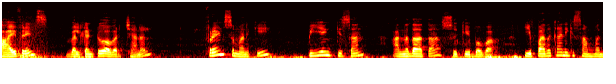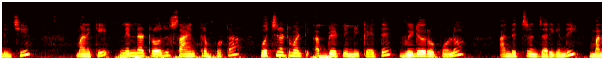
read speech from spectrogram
Hi friends welcome to our channel friends మనకి పిఎం కిసాన్ అన్నదాత సుఖీభవ ఈ పథకానికి సంబంధించి మనకి నిన్నటి రోజు సాయంత్రం పూట వచ్చినటువంటి అప్డేట్ని మీకైతే వీడియో రూపంలో అందించడం జరిగింది. మన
